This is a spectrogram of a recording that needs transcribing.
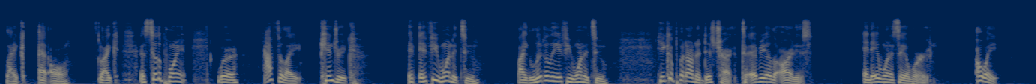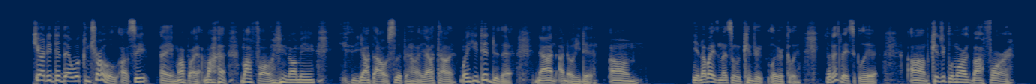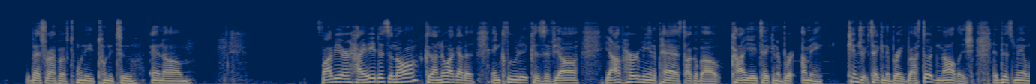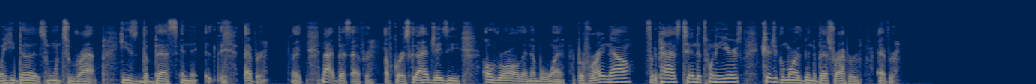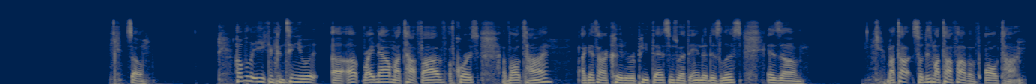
like at all. Like it's to the point where I feel like Kendrick, if, if he wanted to, like literally if he wanted to, he could put out a diss track to every other artist and they wouldn't say a word. Oh wait. He already did that with control. Uh, see, hey, my my my fault. You know what I mean? Y'all thought I was slipping, huh? Y'all thought, well, he did do that. Now I, I know he did. Um, yeah, nobody's messing with Kendrick lyrically. So that's basically it. Um, Kendrick Lamar is by far the best rapper of 2022, and um, five year hiatus and all? Because i know i gotta include it because if y'all y'all have heard me in the past talk about kanye taking a break i mean kendrick taking a break but i still acknowledge that this man when he does want to rap he's the best in the, ever. Like not best ever of course because i have jay-z overall at number one. But for right now for the past 10 to 20 years kendrick lamar has been the best rapper ever. So hopefully he can continue it uh, up. Right now, my top five, of course, of all time. I guess I could repeat that since we're at the end of this list. Is um my top. So this is my top five of all time.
